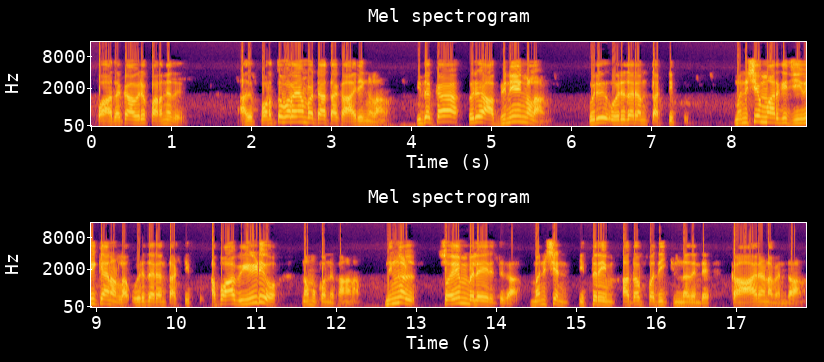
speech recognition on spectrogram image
അപ്പോൾ അതൊക്കെ അവർ പറഞ്ഞത്. അത് പുറത്തു പറയാൻ പറ്റാത്ത കാര്യങ്ങളാണ്. ഇതൊക്കെ ഒരു അഭിനയങ്ങളാണ്. ഒരു ഒരു തരം തട്ടിപ്പ്. മനുഷ്യന്മാർക്ക് ജീവിക്കാനുള്ള ഒരു തരം തട്ടിപ്പ്. അപ്പോൾ ആ വീഡിയോ നമുക്കൊന്ന് കാണാം. നിങ്ങൾ സ്വയം വിലയിരുത്തുക മനുഷ്യൻ ഇത്രയും അധപ്പതിക്കുന്നതിന്റെ കാരണം എന്താണ്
